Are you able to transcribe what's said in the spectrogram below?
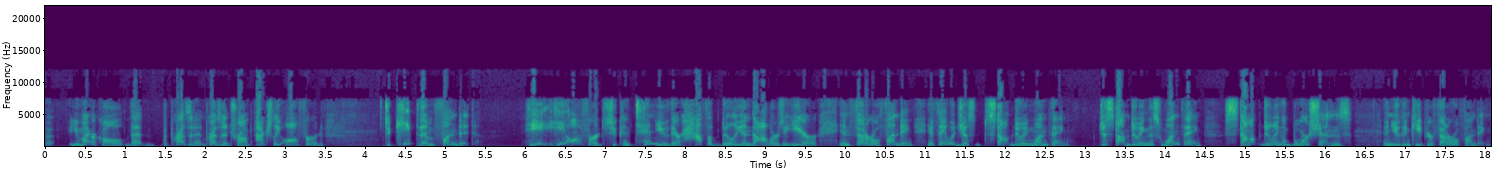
uh, you might recall that the president, President Trump, actually offered to keep them funded he, he offered to continue their half a billion dollars a year in federal funding if they would just stop doing one thing. Just stop doing this one thing. Stop doing abortions, and you can keep your federal funding.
